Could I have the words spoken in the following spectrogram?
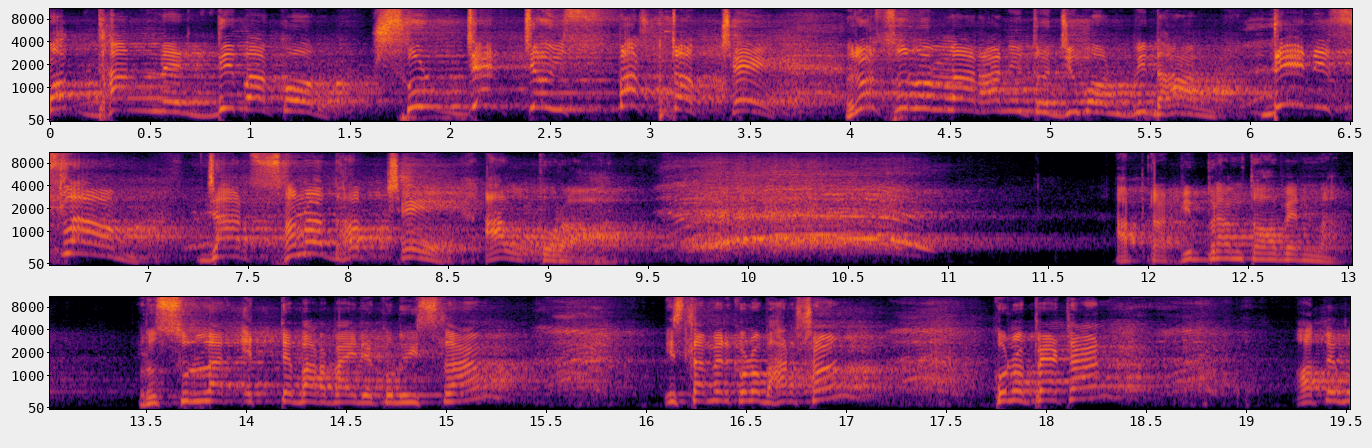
মধ্যাহ্নের দিবাকর সূর্যের চেয়ে স্পষ্ট হচ্ছে রসুল্লাহ রানিত জীবন বিধান, দিন ইসলাম, যার সনদ হচ্ছে আল কোরআন আপনার বিভ্রান্ত হবেন না। রসুল্লাহর এত্তেবার বাইরে কোনো ইসলাম? ইসলামের কোনো ভার্সন? কোনো প্যাটার্ন? অতএব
